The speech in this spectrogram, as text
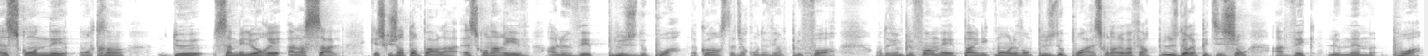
Est-ce qu'on est en train de s'améliorer à la salle? Qu'est-ce que j'entends par là? Est-ce qu'on arrive à lever plus de poids? D'accord? C'est-à-dire qu'on devient plus fort. On devient plus fort, mais pas uniquement en levant plus de poids. Est-ce qu'on arrive à faire plus de répétitions avec le même poids?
